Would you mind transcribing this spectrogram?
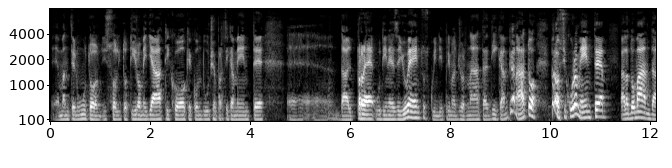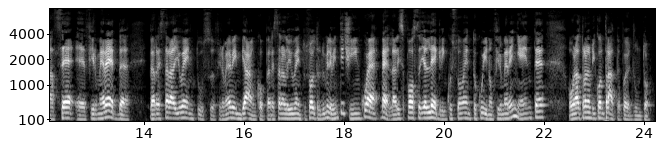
eh, mantenuto il solito tiro mediatico che conduce praticamente eh, dal pre-Udinese Juventus, quindi prima giornata di campionato, però sicuramente alla domanda se eh, firmerebbe per restare alla Juventus, firmerebbe in bianco per restare alla Juventus oltre il 2025, beh, la risposta di Allegri in questo momento qui non firmerei niente, ho un altro anno di contratto e poi ho aggiunto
